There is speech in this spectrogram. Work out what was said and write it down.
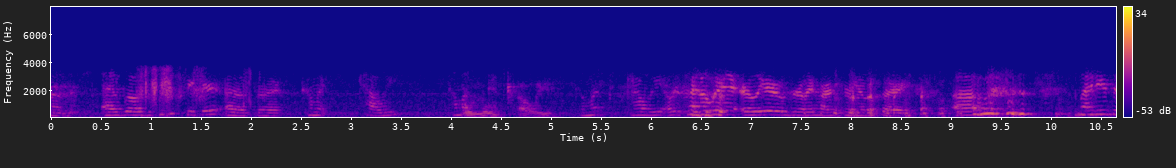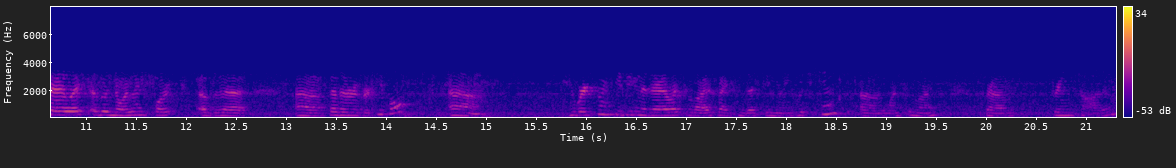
Um, as well as the chief speaker of the Comet Cowie. Comet Cowie. I was trying to learn it earlier, it was really hard for me, I'm sorry. Um, Mighty dialect of the northern fork of the uh, Feather River people. Um, works on keeping the dialect alive by conducting language camps uh, once a month from spring to autumn.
